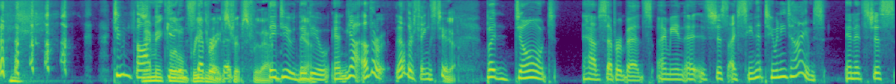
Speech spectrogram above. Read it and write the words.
do not They make get little breathe right beds. strips for that. They do. They Yeah. do. And yeah, other other things too. Yeah. But don't have separate beds. I mean, it's just I've seen it too many times. And it's just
